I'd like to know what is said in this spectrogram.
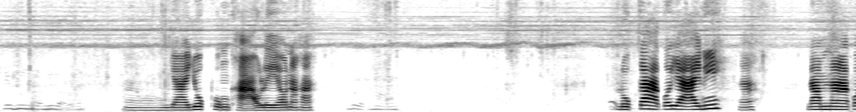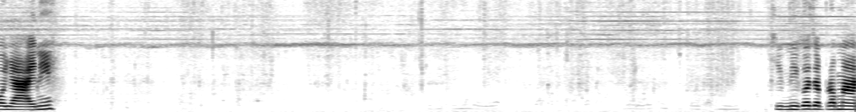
เจ้าหินเนี่ยไม่ไหวแล้วอ่ายายยกธงขาวแล้วนะคะลือดหายโลก้าก็ยายนี่นะดำนาก็ยายนี่คลิปนี้ก็จะประมาณ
